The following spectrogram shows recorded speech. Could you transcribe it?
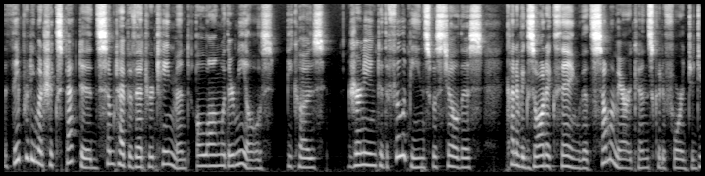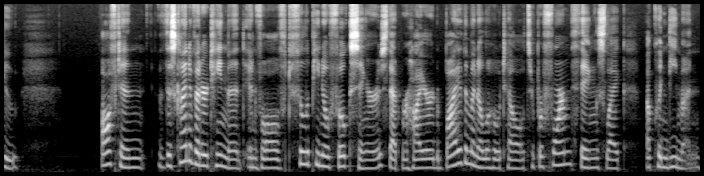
they pretty much expected some type of entertainment along with their meals, because journeying to the Philippines was still this kind of exotic thing that some Americans could afford to do. Often, this kind of entertainment involved Filipino folk singers that were hired by the Manila Hotel to perform things like a kundiman.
